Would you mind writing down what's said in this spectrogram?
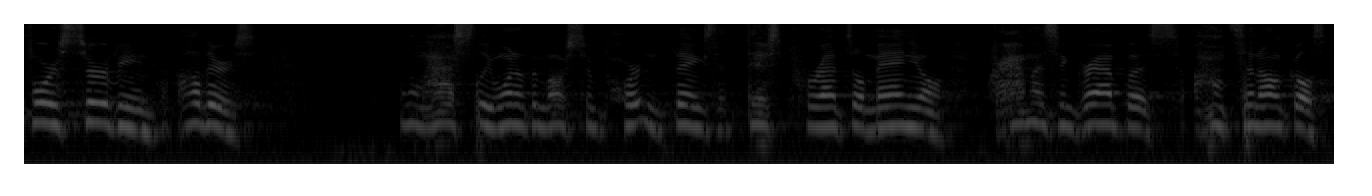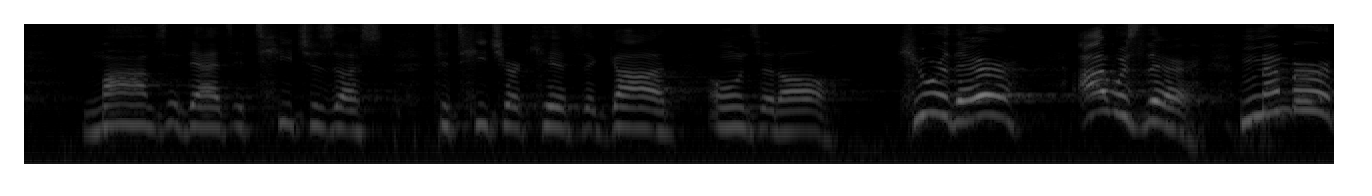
for serving others. And lastly, one of the most important things that this parental manual, grandmas and grandpas, aunts and uncles, moms and dads, it teaches us to teach our kids that God owns it all. You were there. I was there. Remember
